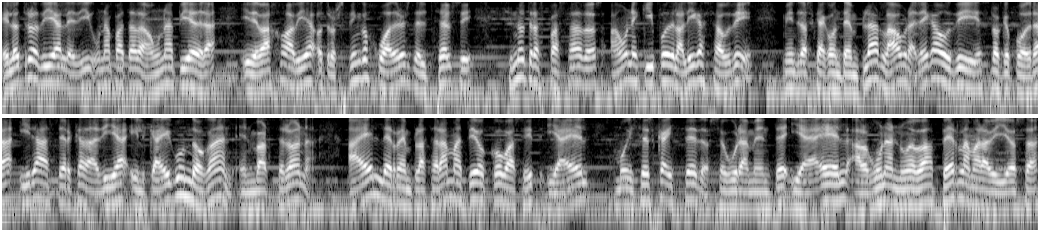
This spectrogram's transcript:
El otro día le di una patada a una piedra y debajo había otros cinco jugadores del Chelsea siendo traspasados a un equipo de la Liga Saudí. Mientras que a contemplar la obra de Gaudí es lo que podrá ir a hacer cada día Ilkay Gundogan en Barcelona. A él le reemplazará Mateo Kovacic y a él Moisés Caicedo seguramente y a él alguna nueva perla maravillosa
